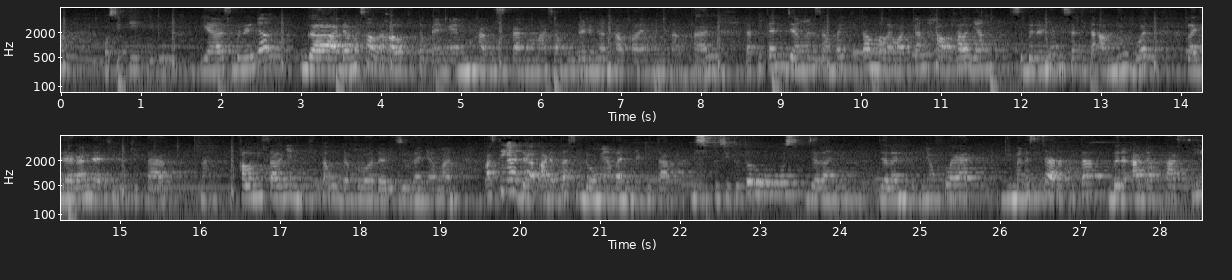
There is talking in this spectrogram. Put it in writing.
positif gitu. Ya sebenarnya nggak ada masalah kalau kita pengen menghabiskan masa muda dengan hal-hal yang menyenangkan. Tapi kan jangan sampai kita melewatkan hal-hal yang sebenarnya bisa kita ambil buat pelajaran dari hidup kita. Nah, kalau misalnya nih kita udah keluar dari zona nyaman, pasti ada adaptasi dong yang tadinya kita di situ-situ terus, jalan jalan hidupnya flat. Gimana sih cara kita beradaptasi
